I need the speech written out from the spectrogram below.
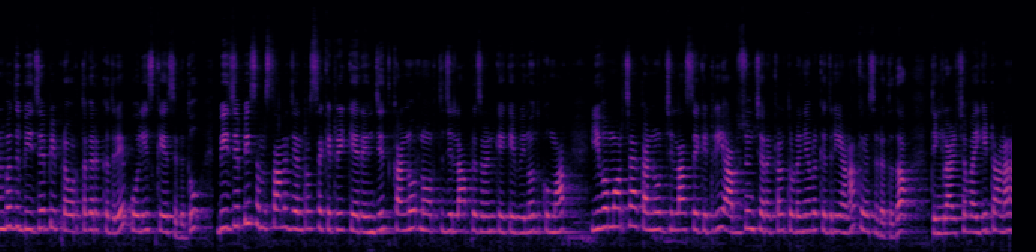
അൻപത് ബി ജെ പി പ്രവർത്തകർക്കെതിരെ പോലീസ് കേസെടുത്തു. ബി ജെ പി സംസ്ഥാന general secretary K Ranjith Kannur north ജില്ലാ president K K Vinod Kumar Yuvamorcha Kannur ജില്ലാ സെക്രട്ടറി അർജുൻ ചിറക്കൽ തുടങ്ങിയവർക്കെതിരെയാണ് കേസെടുത്തത്. തിങ്കളാഴ്ച വൈകിട്ടാണ്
